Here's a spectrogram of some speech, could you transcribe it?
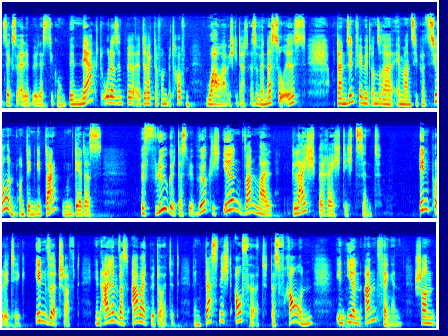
sexuelle Belästigung bemerkt oder sind direkt davon betroffen. Wow, habe ich gedacht. Also wenn das so ist, dann sind wir mit unserer Emanzipation und den Gedanken, der das beflügelt, dass wir wirklich irgendwann mal gleichberechtigt sind. In Politik, in Wirtschaft, in allem, was Arbeit bedeutet. Wenn das nicht aufhört, dass Frauen in ihren Anfängen schon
